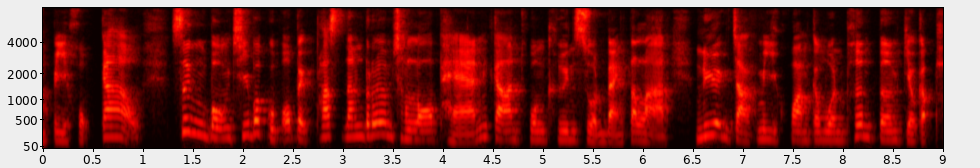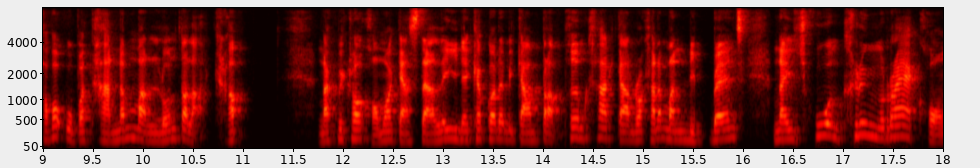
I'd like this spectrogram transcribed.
ำปี 69 ซึ่งบ่งชี้ว่ากลุ่ม OPEC Plus นั้นเริ่มชะลอแผนการทวงคืนส่วนแบ่งตลาด เนื่องจากมีความกังวลเพิ่มเติมเกี่ยวกับภาวะอุปทานน้ำมันล้นตลาดครับ นักวิเคราะห์ของ Morgan Stanley นะครับก็ได้มีการปรับเพิ่มคาดการราคาน้ำมันดิบเบรนท์ในช่วงครึ่งแรกของ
